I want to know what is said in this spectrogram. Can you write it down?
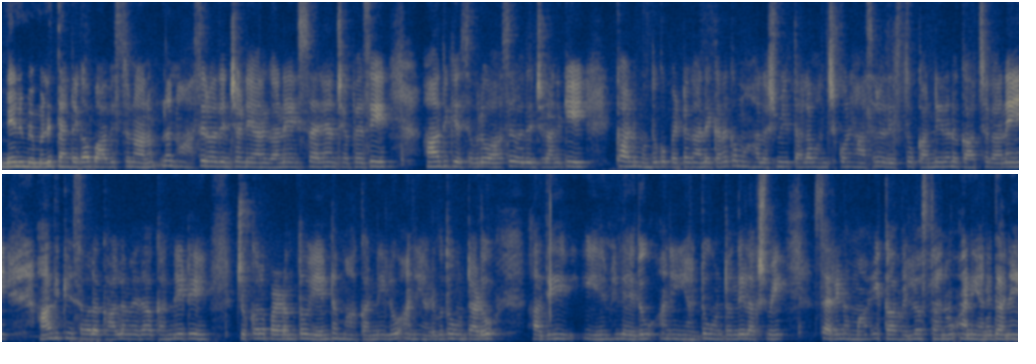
నేను మిమ్మల్ని తండ్రిగా భావిస్తున్నాను. నన్ను ఆశీర్వదించండి అనగానే సరే అని చెప్పేసి ఆదికేశవులు ఆశీర్వదించడానికి కాళ్ళు ముందుకు పెట్టగానే కనక మహాలక్ష్మి తల వంచుకొని ఆశీర్వదిస్తూ కన్నీళ్ళను కార్చగానే ఆదికేశవుల కాళ్ళ మీద కన్నీటి చుక్కలు పడడంతో ఏంటమ్మా కన్నీళ్ళు అని అడుగుతూ ఉంటాడు. అది ఏమీ లేదు అని అంటూ ఉంటుంది లక్ష్మి. సరేనమ్మా ఇక వెళ్ళొస్తాను అని అనగానే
